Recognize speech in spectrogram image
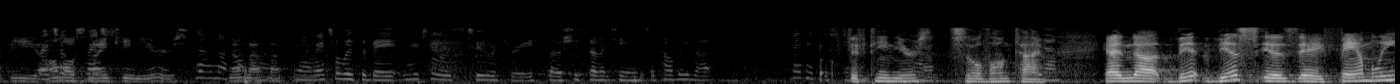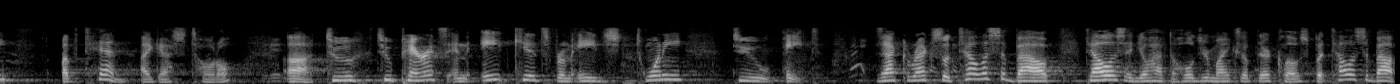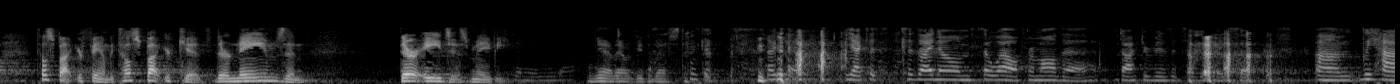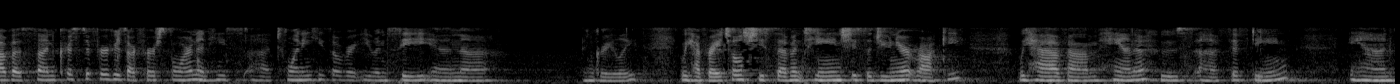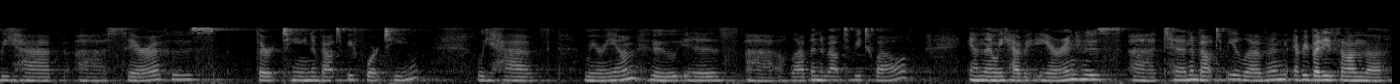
Got be Rachel- almost Rach- 19 years. No, not No, that not- long. not that No, Rachel was a ba- Rachel was two or three, so she's 17, so probably about maybe 15. 15 years? Yeah. So a long time. Yeah. And uh, thi- this is a family of 10, I guess, total. Uh, two, two parents and eight kids from age 20 to 8. Is that correct? So tell us about, tell us, and you'll have to hold your mics up there close, but tell us about, tell us about your family. Tell us about your kids, their names and their ages, maybe. Yeah, that would be the best. Okay. okay. Yeah, because I know them so well from all the doctor visits, everything. So, um, we have a son, Christopher, who's our firstborn, and he's uh, 20. He's over at UNC in uh, in Greeley. We have Rachel. She's 17. She's a junior at Rocky. We have um, Hannah, who's uh, 15, and we have uh, Sarah, who's 13, about to be 14. We have Miriam, who is uh, 11, about to be 12. And then we have Aaron, who's uh, 10, about to be 11. Everybody's on the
